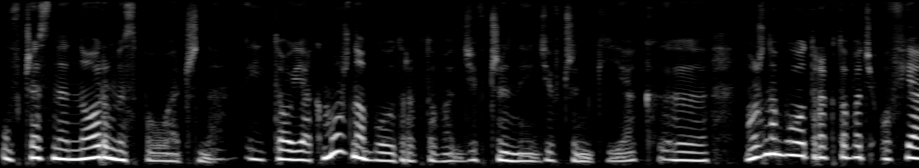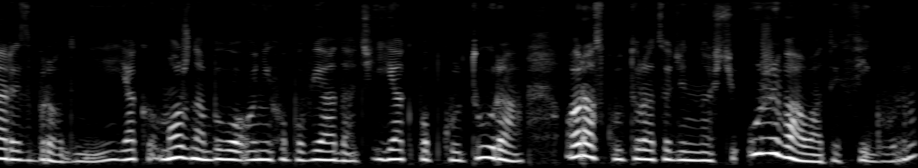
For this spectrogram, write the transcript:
ówczesne normy społeczne i to, jak można było traktować dziewczyny i dziewczynki, jak e, można było traktować ofiary zbrodni, jak można było o nich opowiadać i jak popkultura oraz kultura kultura codzienności używała tych figur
